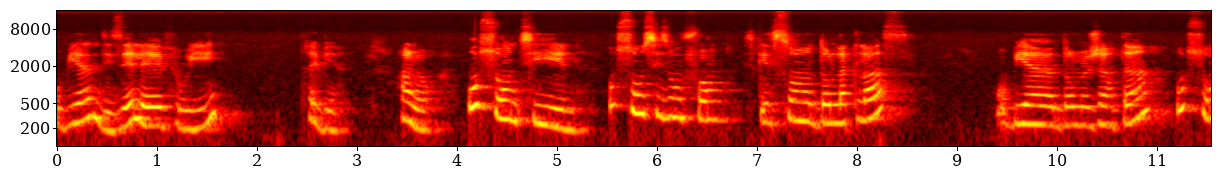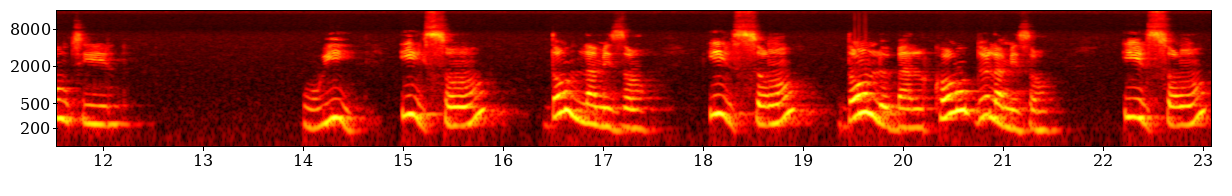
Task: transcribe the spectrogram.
Ou bien des élèves, oui. Très bien. Alors, où sont-ils? Où sont ces enfants? Est-ce qu'ils sont dans la classe? Ou bien dans le jardin? Où sont-ils? Oui, ils sont dans la maison. Ils sont dans le balcon de la maison. Ils sont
